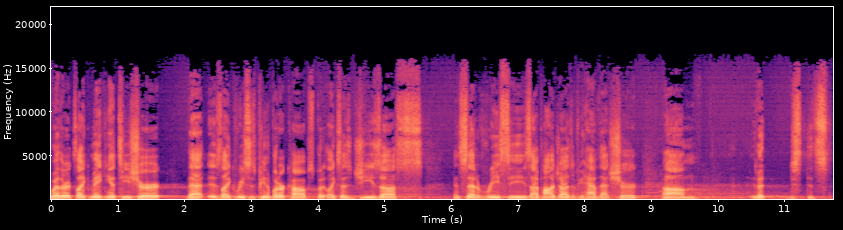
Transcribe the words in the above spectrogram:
whether it's like making a T-shirt that is like Reese's peanut butter cups, but it like says Jesus instead of Reese's. I apologize if you have that shirt, um, but just it's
